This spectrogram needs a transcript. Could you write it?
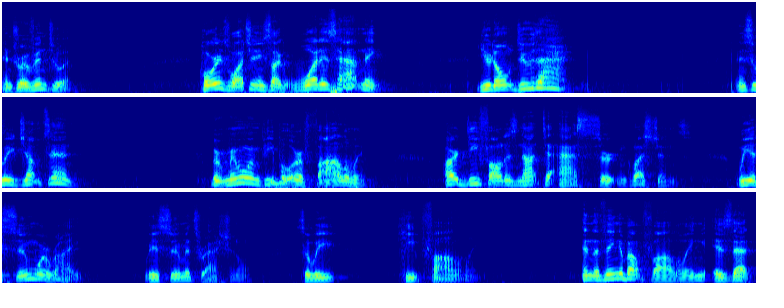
and drove into it. Corin's watching, he's like, What is happening? You don't do that. And so he jumps in. But remember, when people are following, our default is not to ask certain questions. We assume we're right, we assume it's rational, so we keep following. And the thing about following is that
